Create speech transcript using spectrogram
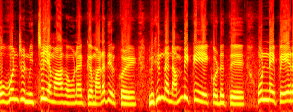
ஒவ்வொன்றும் நிச்சயமாக உனக்கு மனதிற்குள் மிகுந்த நம்பிக்கையை கொடுத்து உன்னை பேர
